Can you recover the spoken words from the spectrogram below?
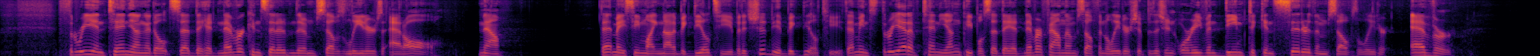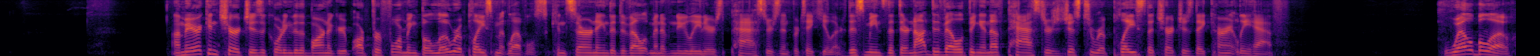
Three in 10 young adults said they had never considered themselves leaders at all. Now, that may seem like not a big deal to you, but it should be a big deal to you. That means three out of 10 young people said they had never found themselves in a leadership position or even deemed to consider themselves a leader, ever. American churches, according to the Barna Group, are performing below replacement levels concerning the development of new leaders, pastors in particular. This means that they're not developing enough pastors just to replace the churches they currently have. Well below.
